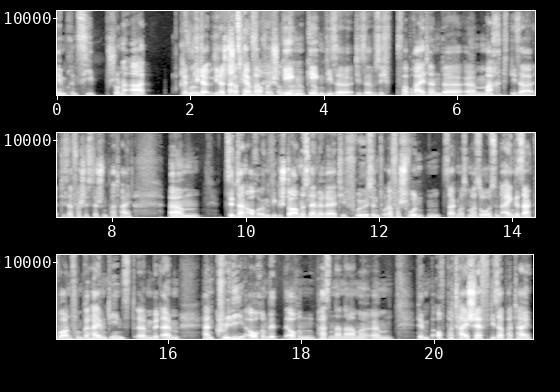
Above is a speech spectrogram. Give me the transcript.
im Prinzip schon eine Art Wider Widerstandskämpfer gegen, sagen, ja. gegen diese, diese sich verbreitende äh, Macht dieser, dieser faschistischen Partei. Ähm, sind dann auch irgendwie gestorben, das lernen wir relativ früh, sind oder verschwunden, sagen wir es mal so, sind eingesagt worden vom Geheimdienst ähm, mit einem Herrn Creedy, auch ein, auch ein passender Name, ähm, dem auch Parteichef dieser Partei.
